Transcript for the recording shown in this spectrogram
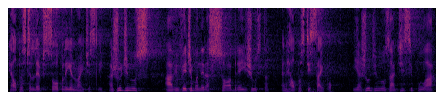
Help us to live soberly and righteously. Ajude-nos a viver de maneira sóbria e justa. And help us disciple. E ajude-nos a discipular.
